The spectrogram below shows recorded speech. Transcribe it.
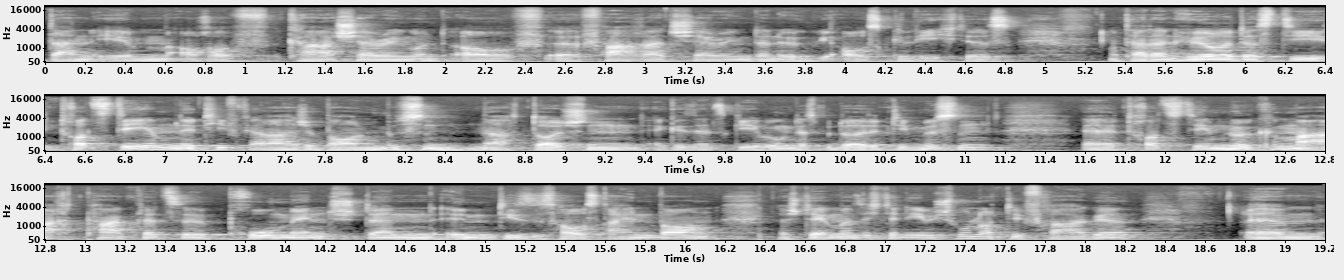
dann eben auch auf Carsharing und auf äh, Fahrradsharing dann irgendwie ausgelegt ist und da dann höre, dass die trotzdem eine Tiefgarage bauen müssen nach deutschen äh, Gesetzgebung. Das bedeutet, die müssen äh, trotzdem 0,8 Parkplätze pro Mensch dann in dieses Haus einbauen. Da stellt man sich dann eben schon noch die Frage, ähm,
